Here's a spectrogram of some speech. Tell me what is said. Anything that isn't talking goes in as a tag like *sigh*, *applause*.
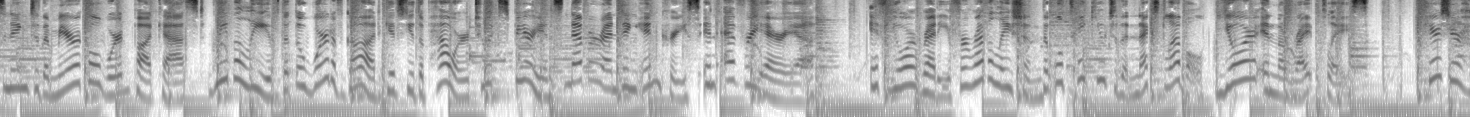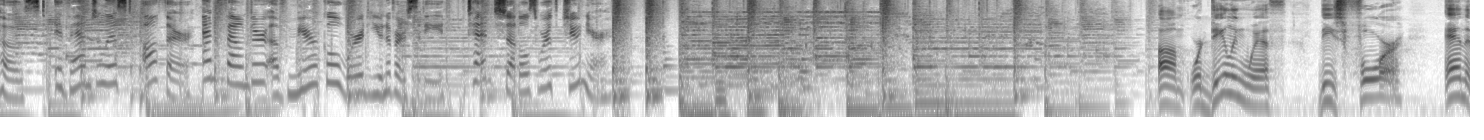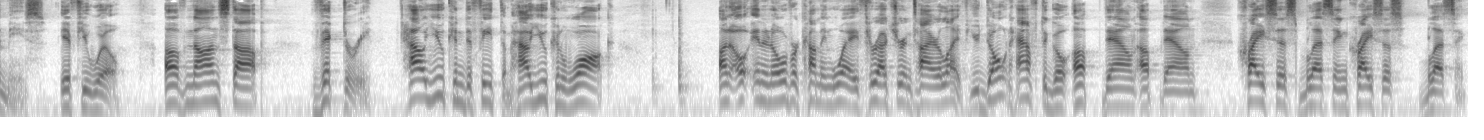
listening to the Miracle Word Podcast. We believe that the Word of God gives you the power to experience never ending increase in every area. If you're ready for revelation that will take you to the next level, you're in the right place. Here's your host, evangelist, author, and founder of Miracle Word University, Ted Shuttlesworth Jr. Um, we're dealing with these four enemies, if you will, of nonstop victory. How you can defeat them, how you can walk in an overcoming way throughout your entire life. You don't have to go up, down, up, down, crisis, blessing, crisis, blessing.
